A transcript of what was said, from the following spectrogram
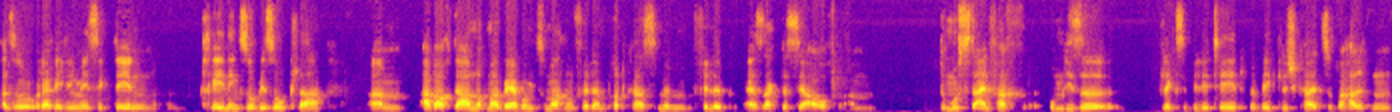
Also, oder regelmäßig den Training sowieso klar. Ähm, aber auch da nochmal Werbung zu machen für den Podcast mit Philipp. Er sagt es ja auch. Ähm, du musst einfach, um diese Flexibilität, Beweglichkeit zu behalten,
